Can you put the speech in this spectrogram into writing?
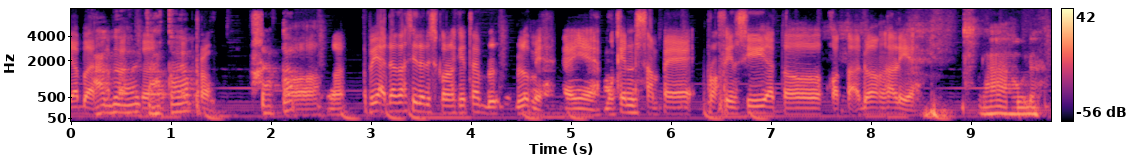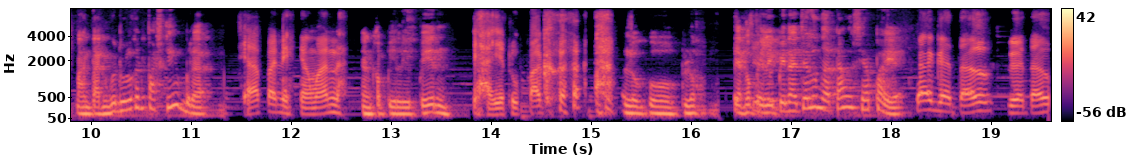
Jabar Agak, apa ke cakep. Cakep. Oh, eh, tapi ada gak sih dari sekolah kita Bel- belum ya kayaknya ya? Mungkin sampai provinsi atau kota doang kali ya. Wah udah mantan gue dulu kan paskibra Siapa nih? Yang mana? yang ke Filipin. Ya aja lupa gue. Lu goblok. Yang ke Filipin aja lu nggak tahu siapa ya? Gak tahu, gak tahu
